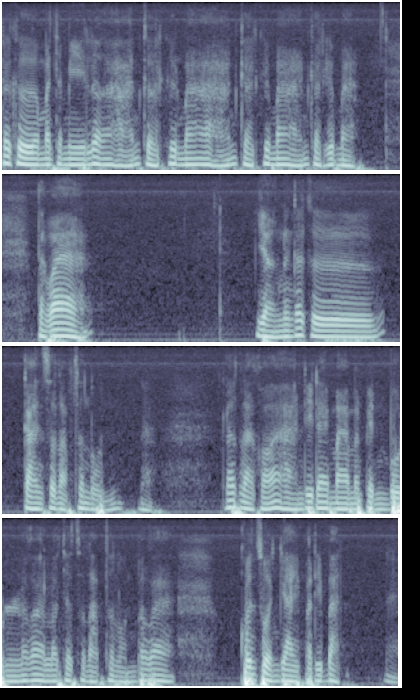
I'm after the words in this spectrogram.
ก็คือมันจะมีเรื่องอาหารเกิดขึ้นมาอาหารเกิดขึ้นมาอาหารเกิดขึ้นมา แต่ว่า อย่างหนึ่งก็คือการสนับสนุนนะลักษณะของอาหารที่ได้มามันเป็นบุญ แล้วก็เราจะสนับสนุนเพราะว่าคนส่วนใหญ่ปฏิบัตินะ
